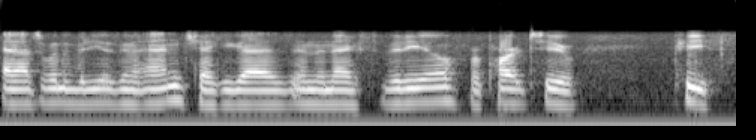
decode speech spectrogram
And that's where the video is going to end. Check you guys in the next video for part 2. Peace.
